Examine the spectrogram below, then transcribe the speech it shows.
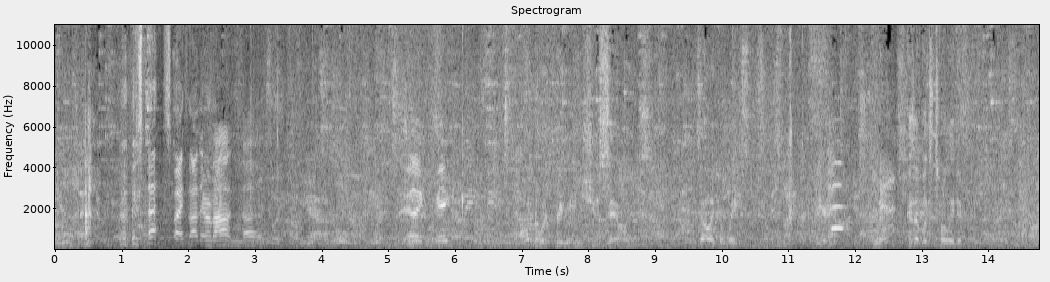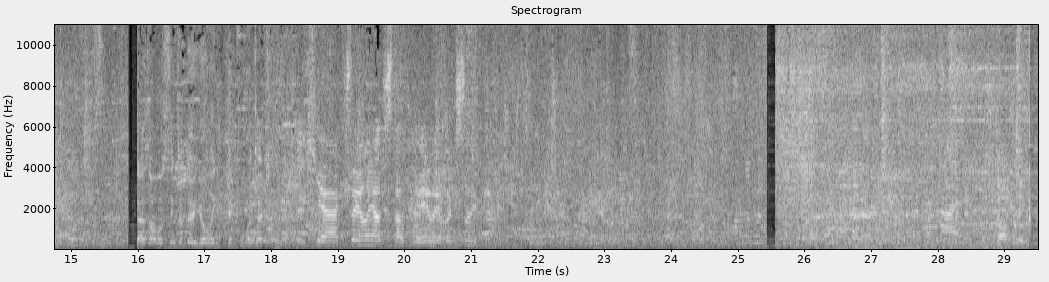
That's why I thought they were Not nuts. They're like big. I want to know what a premium shoe sale is. Is that like the waist or something? You know? Because it looks totally different. Does all those things up there? You only pick from what's actually in the case. Yeah, because they only have stuff daily, it looks like. Great,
